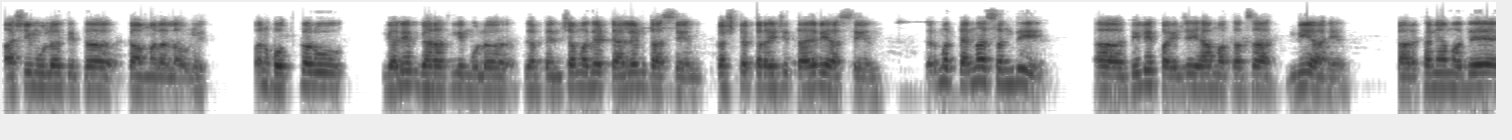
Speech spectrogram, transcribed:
अशी मुलं तिथं कामाला लावली. पण होतकरू गरीब घरातली मुलं जर त्यांच्यामध्ये टॅलेंट असेल कष्ट करायची तयारी असेल तर मग त्यांना संधी दिली पाहिजे ह्या मताचा मी आहे. कारखान्यामध्ये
